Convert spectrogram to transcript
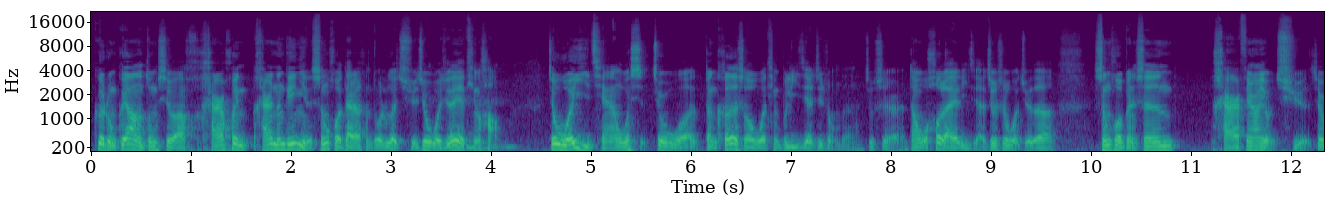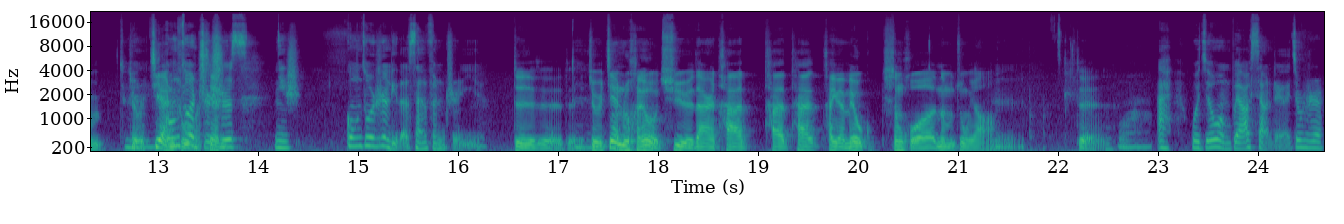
各种各样的东西吧，还是会还是能给你的生活带来很多乐趣，就我觉得也挺好。就我以前我喜就我本科的时候，我挺不理解这种的，就是但我后来理解，就是我觉得生活本身还是非常有趣的，就是就是建筑工，作只是你是工作日里的三分之一。对对对对对，就是建筑很有趣，但是它它它它远没有生活那么重要。嗯对，哇，哎，我觉得我们不要想这个，就是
